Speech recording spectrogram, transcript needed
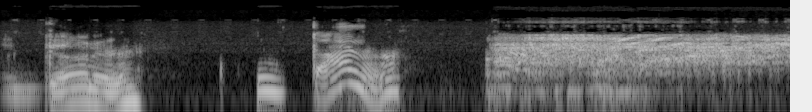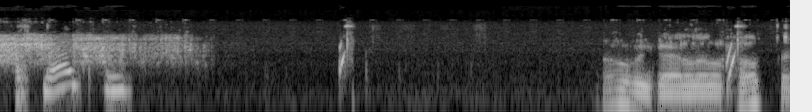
A. Gunner. Oh, we got a little helper.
